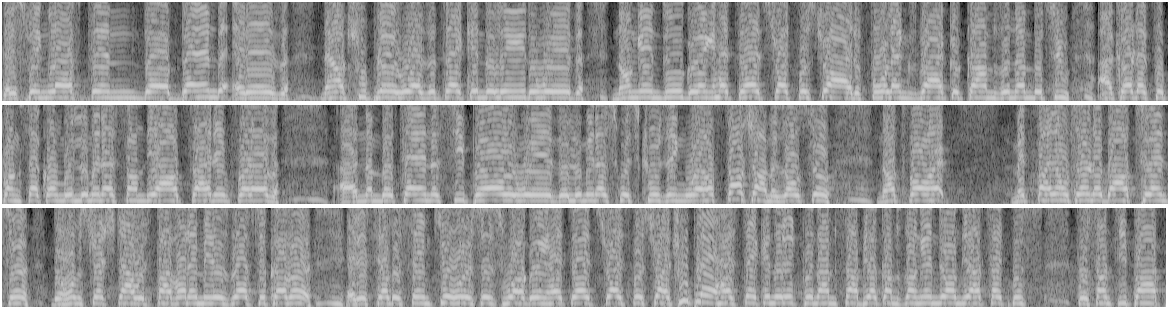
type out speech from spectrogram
They swing left in the bend. It is now True Player who has taken the lead with Nongendu going head to head, stride for stride. Four lengths back comes the number two, Akradek for Pangsakon with Luminous on the outside in front of uh, number 10, Sea Pearl with Luminous who is cruising well. Star Charm is also not far. Mid-final turn about to enter the home stretch now with 500 meters left to cover. It is still the same two horses who are going head-to-head, stride for stride. True Play has taken the lead for Namsap. Here comes Longendo on the outside for, for Santipap.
